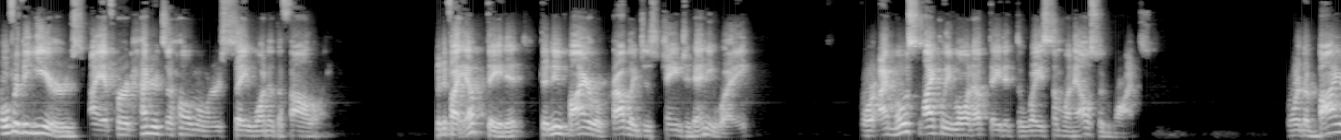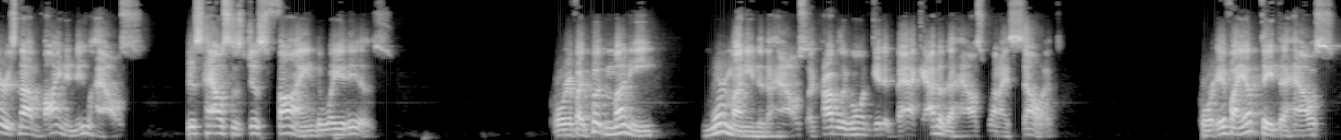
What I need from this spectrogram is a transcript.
Over the years, I have heard hundreds of homeowners say one of the following but if I update it, the new buyer will probably just change it anyway. Or I most likely won't update it the way someone else would want. Or the buyer is not buying a new house. This house is just fine the way it is. Or if I put money, more money into the house, I probably won't get it back out of the house when I sell it. Or if I update the house,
